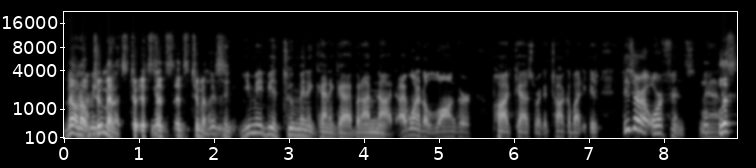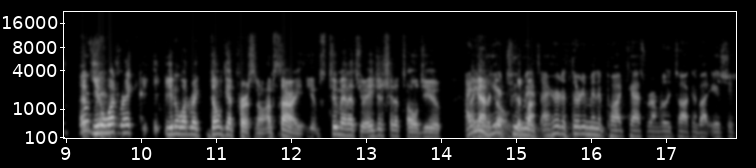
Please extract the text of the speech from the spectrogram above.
No, no, I mean- two minutes. Two, it's it's it's two minutes. Listen, you may be a two minute kind of guy, but I'm not. I wanted a longer podcast where I could talk about it. These are orphans, man. Listen, uh, you know what, Rick? You know what, Rick? Don't get personal. I'm sorry. It's two minutes. Your agent should have told you. I, I didn't hear go. two Goodbye. minutes. I heard a 30 minute podcast where I'm really talking about issues,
